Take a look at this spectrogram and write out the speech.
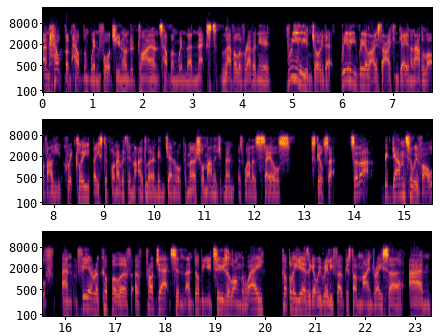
and help them, help them win Fortune 100 clients, help them win their next level of revenue. Really enjoyed it. Really realized that I can get in and add a lot of value quickly based upon everything that I'd learned in general commercial management as well as sales skill set. So that began to evolve and via a couple of, of projects and, and W2s along the way, a couple of years ago, we really focused on MindRacer. And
